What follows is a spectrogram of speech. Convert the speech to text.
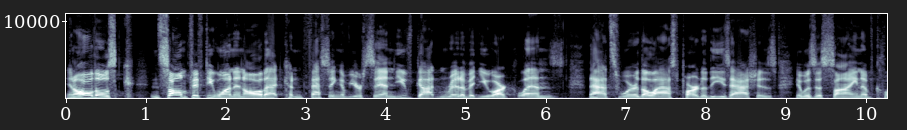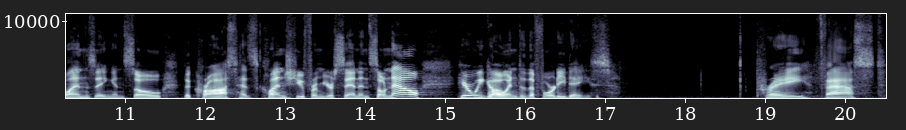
And all those in Psalm 51 and all that confessing of your sin, you've gotten rid of it. You are cleansed. That's where the last part of these ashes, it was a sign of cleansing. And so the cross has cleansed you from your sin. And so now here we go into the 40 days. Pray, fast,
